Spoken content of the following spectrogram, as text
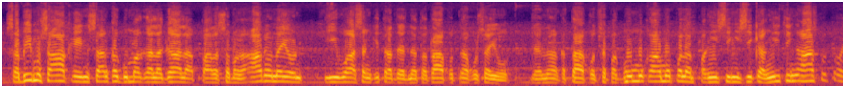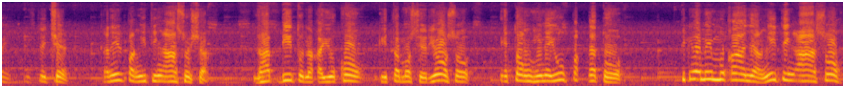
Sabi mo sa akin, saan ka gumagalagala para sa mga araw na yon, iiwasan kita dahil natatakot na ako sa iyo, dahil nakakatakot. Sa pagmumukha mo palang pangising-ngisi ka, ngiting aso to eh, Mr. Chair. Kanina pangiting aso siya. Lahat dito nakayuko, kita mo seryoso, itong hinayupak na to, tingnan mo yung mukha niya, ngiting aso.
